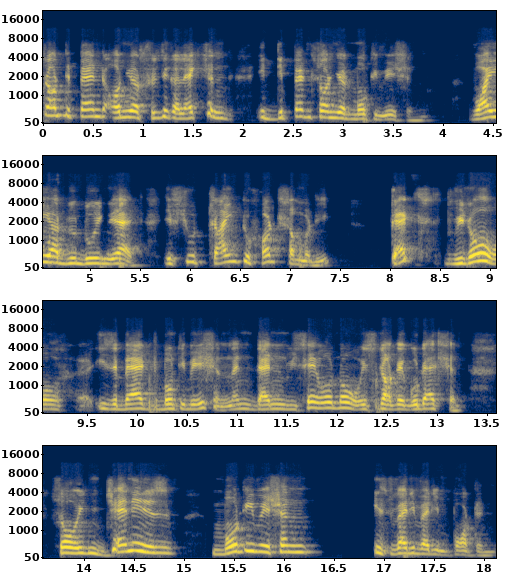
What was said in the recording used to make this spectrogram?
not depend on your physical action, it depends on your motivation. Why are you doing that? If you're trying to hurt somebody, that we know is a bad motivation, and then we say, oh no, it's not a good action. So in Jainism, motivation is very, very important.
